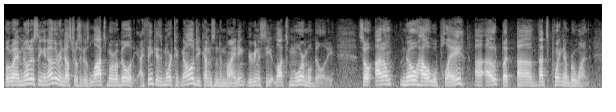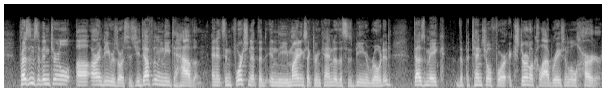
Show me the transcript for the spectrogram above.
But what I'm noticing in other industrial sectors, lots more mobility. I think as more technology comes into mining, you're going to see lots more mobility. So I don't know how it will play uh, out, but uh, that's point number one. Presence of internal uh, R&D resources, you definitely need to have them. And it's unfortunate that in the mining sector in Canada, this is being eroded. does make the potential for external collaboration a little harder.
